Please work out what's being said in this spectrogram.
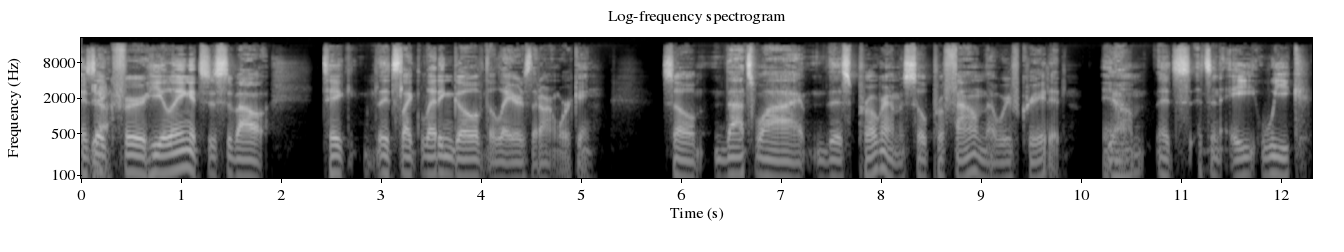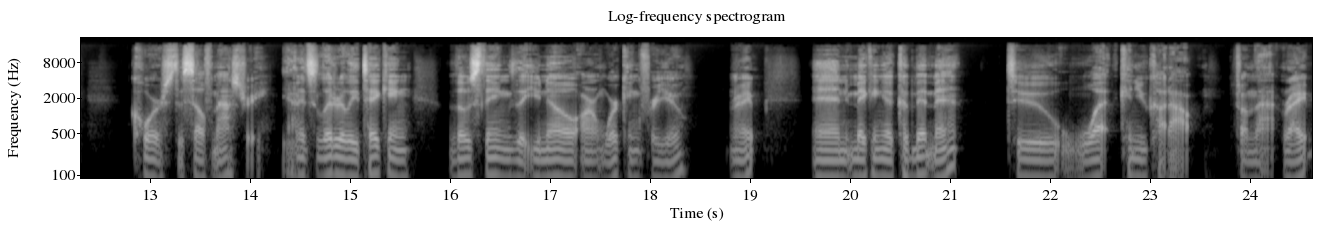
It's Yeah. like for healing, it's just about take it's like letting go of the layers that aren't working. So that's why this program is so profound that we've created. You Yeah. know, it's it's an eight week course to self mastery. Yeah. And it's literally taking those things that you know aren't working for you, right? And making a commitment to what can you cut out from that, right?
